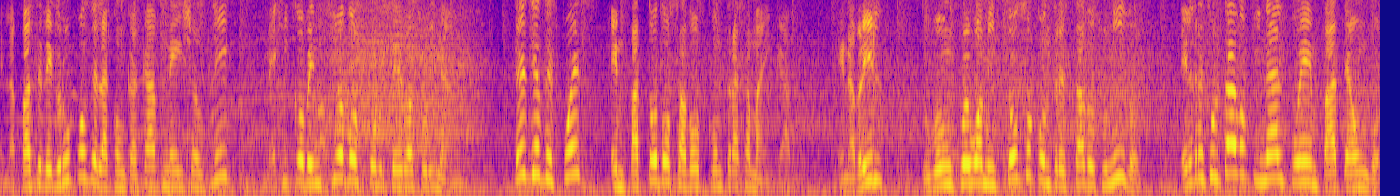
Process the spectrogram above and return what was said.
En la fase de grupos de la CONCACAF Nations League, México venció 2 por 0 a Surinam. Tres días después, empató 2 a 2 contra Jamaica. En abril, tuvo un juego amistoso contra Estados Unidos. El resultado final fue empate a un gol.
